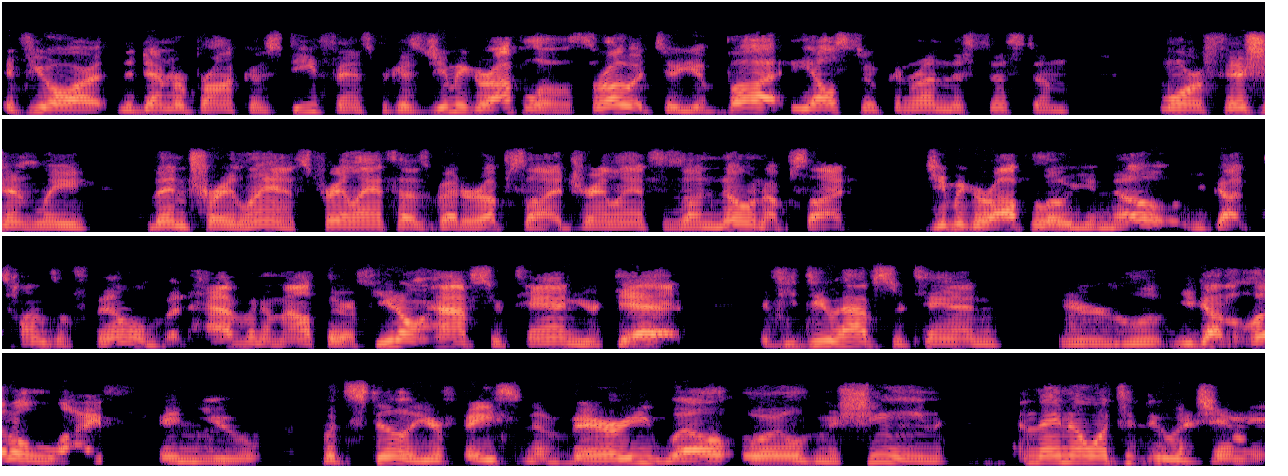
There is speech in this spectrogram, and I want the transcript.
if you are the Denver Broncos defense because Jimmy Garoppolo will throw it to you, but he also can run the system more efficiently than Trey Lance. Trey Lance has better upside. Trey Lance is unknown upside. Jimmy Garoppolo, you know, you've got tons of film, but having him out there, if you don't have Surtain, you're dead. If you do have Surtain, you're you got a little life in you, but still you're facing a very well-oiled machine, and they know what to do with Jimmy.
